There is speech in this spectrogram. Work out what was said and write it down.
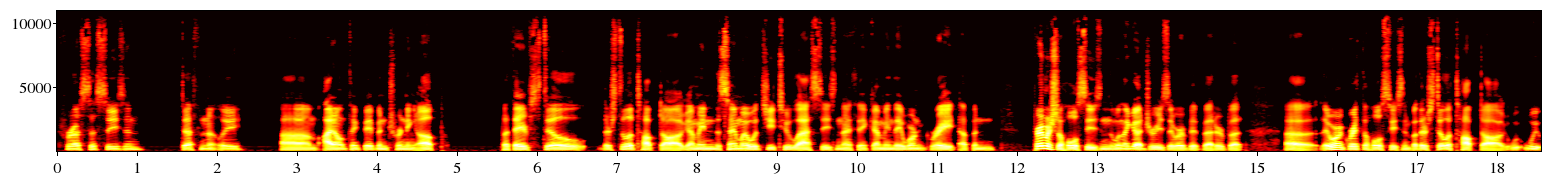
for us this season, definitely. Um, I don't think they've been trending up, but they've still they're still a top dog. I mean, the same way with G two last season. I think. I mean, they weren't great up in pretty much the whole season. When they got Drees, they were a bit better, but uh, they weren't great the whole season. But they're still a top dog. We we,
